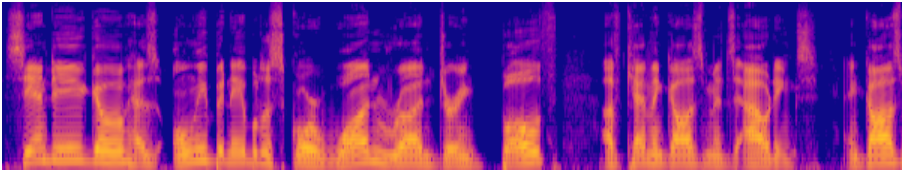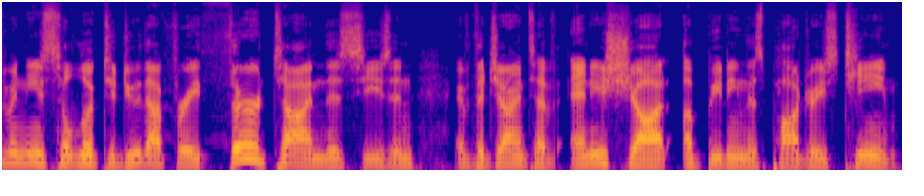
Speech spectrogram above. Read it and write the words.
San Diego has only been able to score one run during both of Kevin Gausman's outings, and Gausman needs to look to do that for a third time this season if the Giants have any shot of beating this Padres team.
